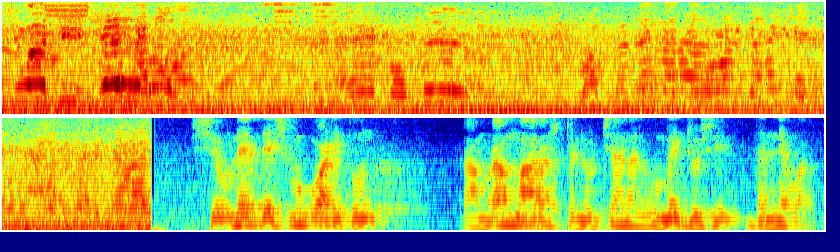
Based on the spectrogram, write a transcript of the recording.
शिवाजी. जय हे शिवने देशमुखवाडीतून रामराम महाराष्ट्र न्यूज चॅनल उमेश जोशी धन्यवाद.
